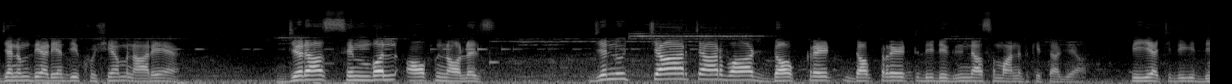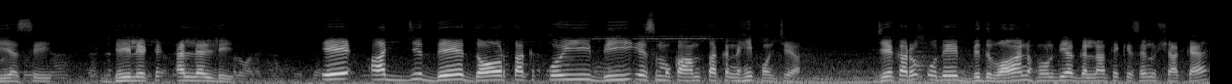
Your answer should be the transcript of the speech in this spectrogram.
ਜਨਮ ਦਿਹਾੜਿਆਂ ਦੀ ਖੁਸ਼ੀਆਂ ਮਨਾ ਰਹੇ ਹਾਂ ਜਿਹੜਾ ਸਿੰਬਲ ਆਫ ਨੌਲੇਜ ਜਿਹਨੂੰ ਚਾਰ ਚਾਰ ਵਾਰ ਡਾਕਟਰੇਟ ਡਾਕਟਰੇਟ ਦੀ ਡਿਗਰੀ ਨਾਲ ਸਨਮਾਨਿਤ ਕੀਤਾ ਗਿਆ। P H D D S C DLitt L L D ਇਹ ਅੱਜ ਦੇ ਦੌਰ ਤੱਕ ਕੋਈ ਵੀ ਇਸ ਮੁਕਾਮ ਤੱਕ ਨਹੀਂ ਪਹੁੰਚਿਆ। ਜੇਕਰ ਉਹਦੇ ਵਿਦਵਾਨ ਹੋਣ ਦੀਆਂ ਗੱਲਾਂ ਤੇ ਕਿਸੇ ਨੂੰ ਸ਼ੱਕ ਹੈ,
